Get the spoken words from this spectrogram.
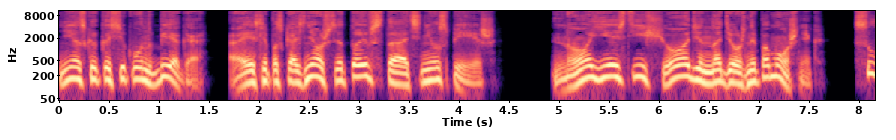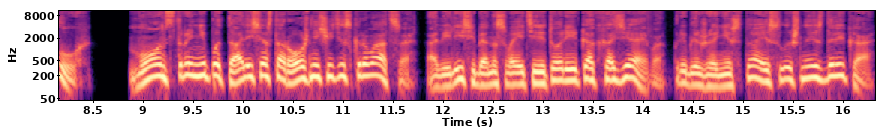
Несколько секунд бега, а если поскользнешься, то и встать не успеешь. Но есть еще один надежный помощник — слух. Монстры не пытались осторожничать и скрываться, а вели себя на своей территории как хозяева, приближение стаи слышно издалека,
